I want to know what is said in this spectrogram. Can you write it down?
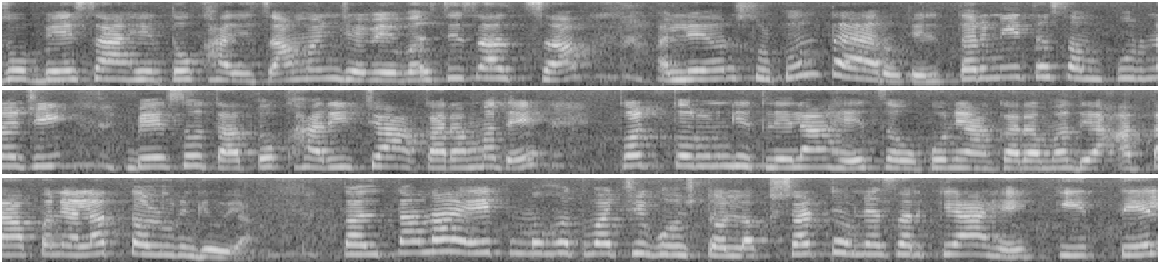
जो बेस आहे तो खालीचा म्हणजे व्यवस्थित आजचा लेअर सुटून तयार होतील. तर मी इथं संपूर्ण जी बेस होता तो खारीच्या आकारामध्ये कट करून घेतलेला आहे चौकोनी आकारामध्ये. आता आपण याला तळून घेऊया. तळताना एक महत्त्वाची गोष्ट लक्षात ठेवण्यासारखी आहे की तेल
